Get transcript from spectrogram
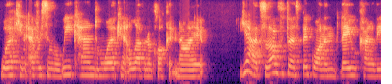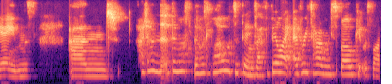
working every single weekend and working at 11 o'clock at night. Yeah, so that was the first big one, and they were kind of the aims. And I don't know, there was, there was loads of things. I feel like every time we spoke, it was like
